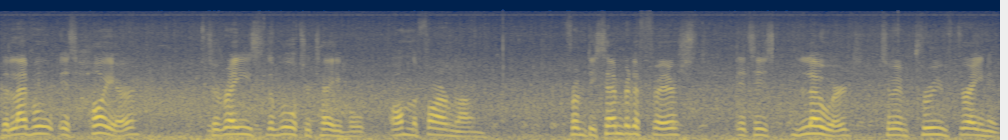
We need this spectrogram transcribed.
the level is higher to raise the water table on the farmland. From December the 1st, it is lowered to improve drainage.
